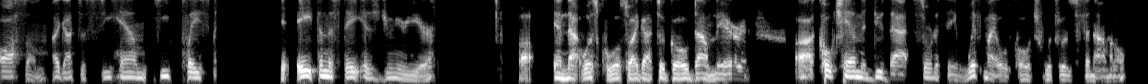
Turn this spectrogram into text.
awesome. I got to see him. He placed eighth in the state his junior year, uh, and that was cool. So I got to go down there and uh, coach him and do that sort of thing with my old coach, which was phenomenal.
